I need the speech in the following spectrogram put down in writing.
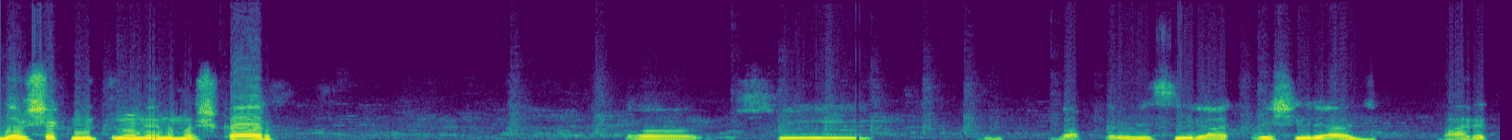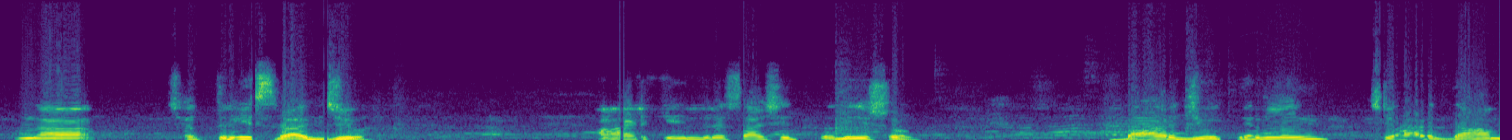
દર્શક મિત્રોને નમસ્કાર. શ્રી ડૉક્ટર ઋષિરાજ ઋષિરાજ ભારતના છત્રીસ રાજ્યો આઠ કેન્દ્ર શાસિત પ્રદેશો, બાર જ્યોતિર્લિંગ, ચાર ધામ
